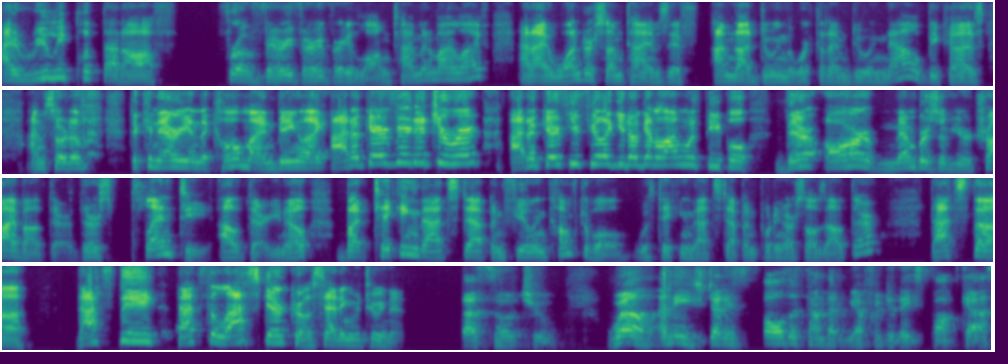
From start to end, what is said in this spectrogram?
I really put that off for a very, very, very long time in my life. And I wonder sometimes if I'm not doing the work that I'm doing now because I'm sort of the canary in the coal mine being like, I don't care if you're an introvert. I don't care if you feel like you don't get along with people. There are members of your tribe out there. There's plenty out there, you know, but taking that step and feeling comfortable with taking that step and putting ourselves out there, that's the, that's the, that's the last scarecrow standing between it. That's so true. Well, Anish, that is all the time that we have for today's podcast.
